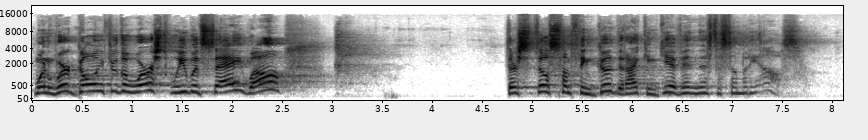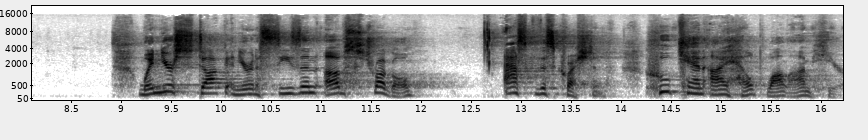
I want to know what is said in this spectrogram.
when we're going through the worst, we would say, well, there's still something good that I can give in this to somebody else? When you're stuck and you're in a season of struggle, ask this question Who can I help while I'm here?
